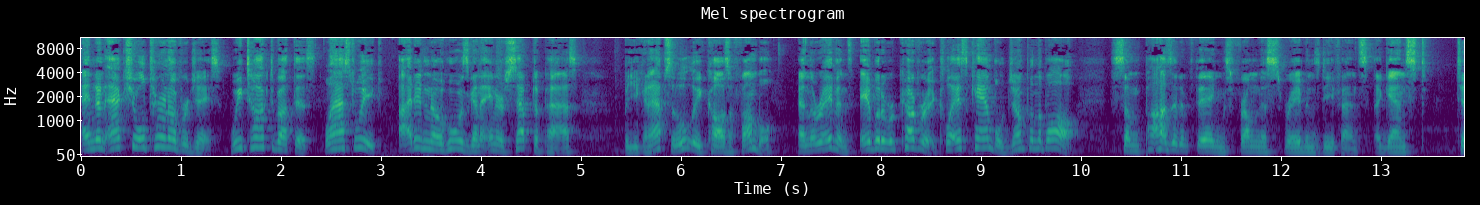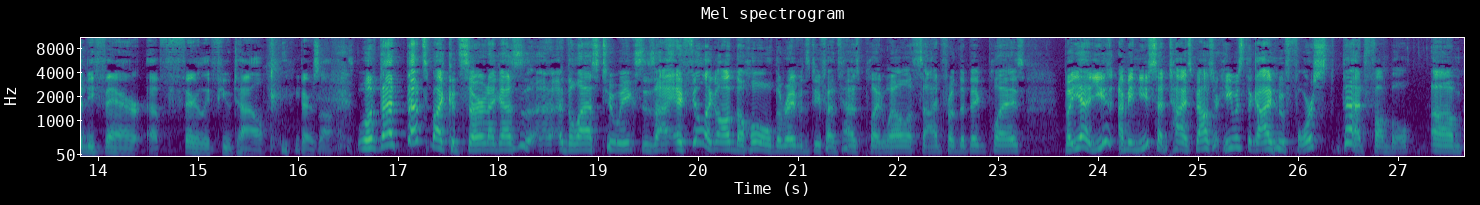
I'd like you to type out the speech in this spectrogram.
And an actual turnover, Jace. We talked about this last week. I didn't know who was going to intercept a pass, but you can absolutely cause a fumble. And the Ravens able to recover it. Calais Campbell jumping the ball. Some positive things from this Ravens defense against to be fair, a fairly futile Bears offense. well, that that's my concern, I guess. Uh, the last two weeks is I, I, feel like on the whole the Ravens defense has played well aside from the big plays. But yeah, you I mean you said Tyus Bowser. He was the guy who forced that fumble um,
